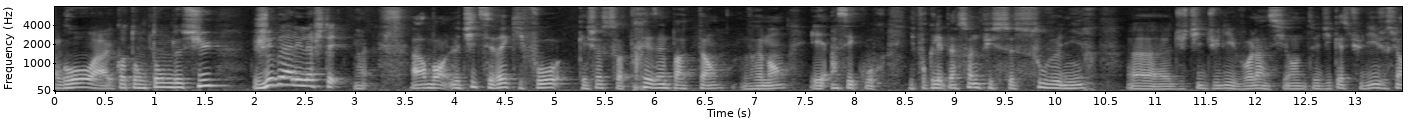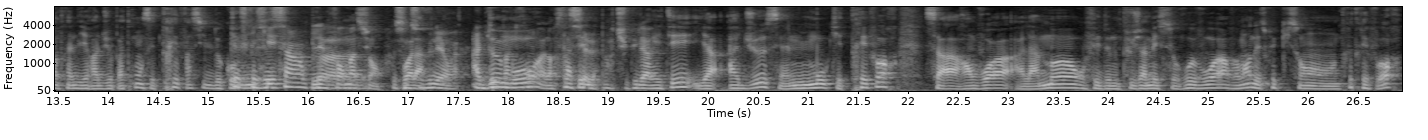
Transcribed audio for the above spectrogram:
en gros, euh, quand on tombe dessus, je vais aller l'acheter? Alors bon, le titre, c'est vrai qu'il faut quelque chose qui soit très impactant, vraiment, et assez court. Il faut que les personnes puissent se souvenir euh, du titre du livre. Voilà, si on te dit qu'est-ce que tu lis, je suis en train de lire Adieu patron, c'est très facile de communiquer l'information. Euh, voilà. Souvenir, Deux mots, alors ça c'est une particularité, il y a adieu, c'est un mot qui est très fort, ça renvoie à la mort, au fait de ne plus jamais se revoir, vraiment des trucs qui sont très très forts.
